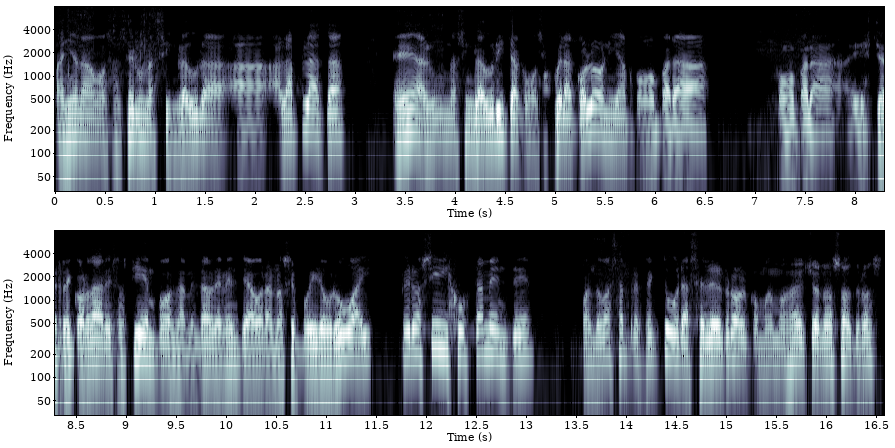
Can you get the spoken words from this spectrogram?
Mañana vamos a hacer una singladura a, La Plata, ¿eh? alguna singladurita como si fuera colonia, como para, este, recordar esos tiempos. Lamentablemente ahora no se puede ir a Uruguay, pero sí, justamente, cuando vas a prefectura a hacer el rol, como hemos hecho nosotros,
